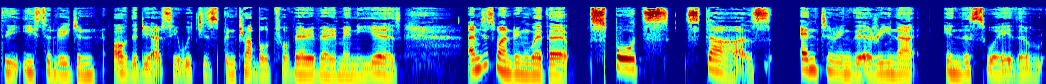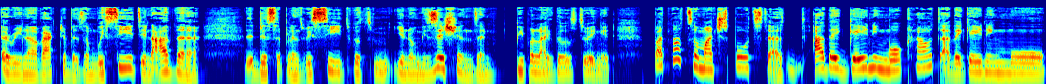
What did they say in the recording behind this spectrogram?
the eastern region of the DRC, which has been troubled for very, very many years. I'm just wondering whether sports stars entering the arena in this way, the arena of activism. We see it in other disciplines. We see it with, you know, musicians and people like those doing it, but not so much sports stars. Are they gaining more clout? Are they gaining more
